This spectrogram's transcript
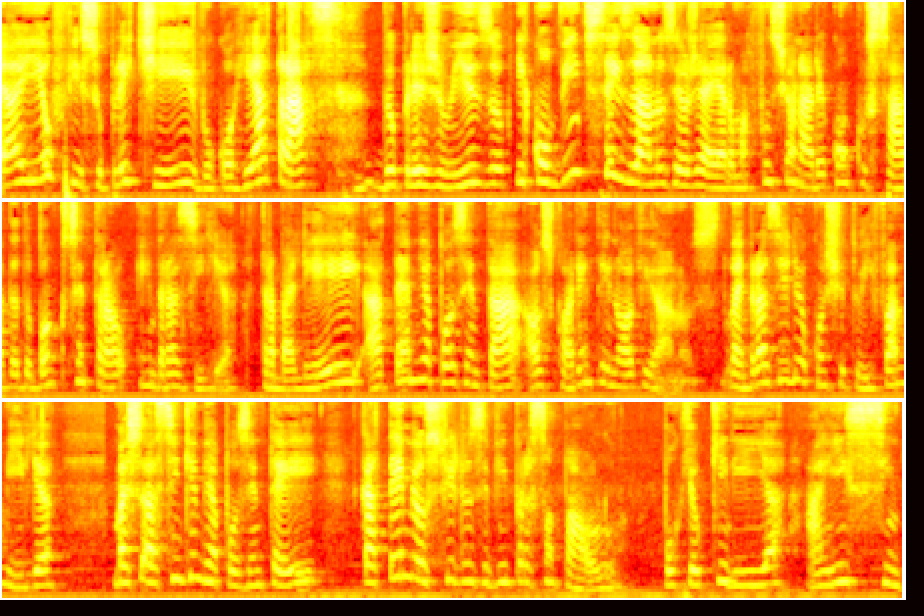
aí eu fiz supletivo, corri atrás do prejuízo e com 26 anos eu já era uma funcionária concursada do Banco Central em Brasília. Trabalhei até me aposentar aos 49 anos. Lá em Brasília eu constituí família, mas assim que me aposentei, catei meus filhos e vim para São Paulo porque eu queria, aí sim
